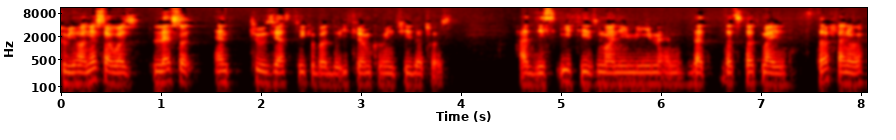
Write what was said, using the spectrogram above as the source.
to be honest, I was less enthusiastic about the Ethereum community that was had this ETH is money meme, and that that's not my stuff anyway.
